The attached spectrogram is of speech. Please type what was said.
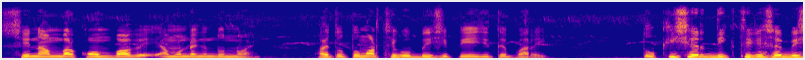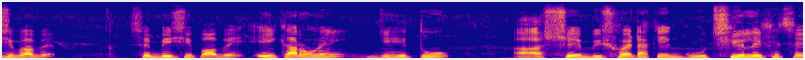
সে নাম্বার কম পাবে এমনটা কিন্তু নয়। হয়তো তোমার থেকেও বেশি পেয়ে যেতে পারে। তো কিসের দিক থেকে সে বেশি পাবে? সে বেশি পাবে এই কারণেই যেহেতু সে বিষয়টাকে গুছিয়ে লিখেছে,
